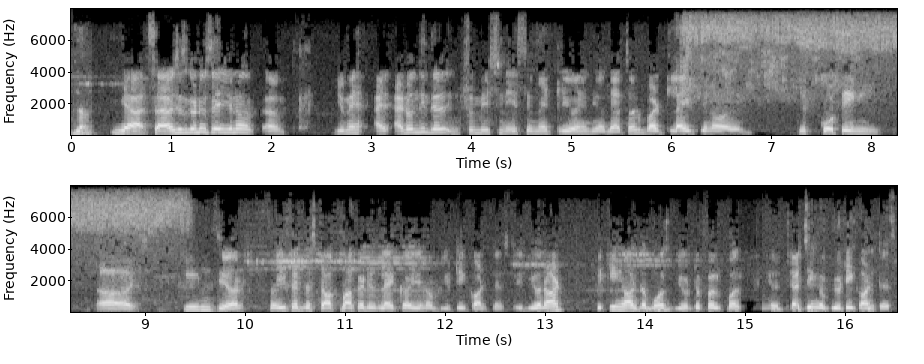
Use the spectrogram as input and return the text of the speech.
yeah, yeah. So i was just going to say you know um, you may I, I don't think there's information asymmetry or anything of that sort but like you know just quoting uh, Keynes here so he said the stock market is like a you know beauty contest. If you're not picking out the most beautiful person you're judging a beauty contest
